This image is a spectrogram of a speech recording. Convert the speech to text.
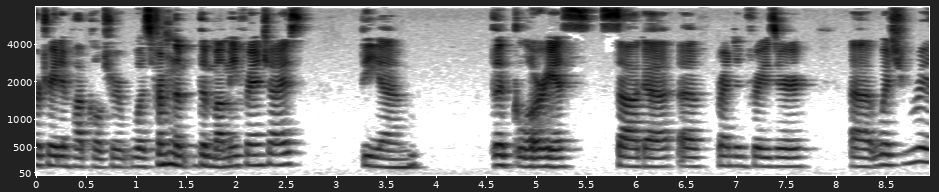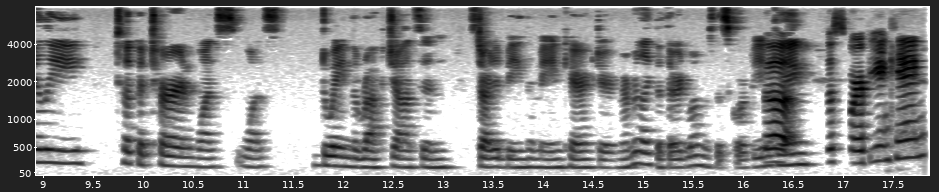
portrayed in pop culture was from the the Mummy franchise, the um, the glorious saga of Brendan Fraser, uh, which really took a turn once once Dwayne the Rock Johnson started being the main character. Remember, like the third one was the Scorpion The- King. The Scorpion King?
